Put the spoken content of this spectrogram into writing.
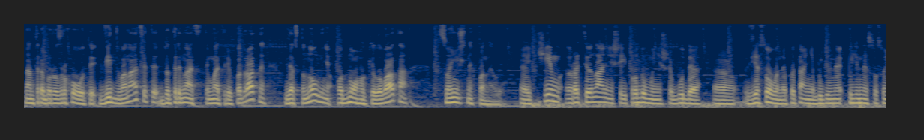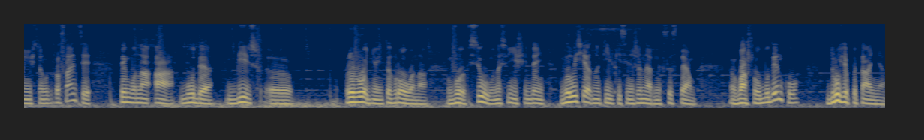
нам треба розраховувати від 12 до 13 метрів квадратних для встановлення 1 кВт сонячних панелей. Е, Чим раціональніше і продуманіше буде з'ясоване питання будівництва сонячної електростанції, тим вона а буде більш е, природньо інтегрована в всю на сьогоднішній день величезну кількість інженерних систем вашого будинку. Друге питання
